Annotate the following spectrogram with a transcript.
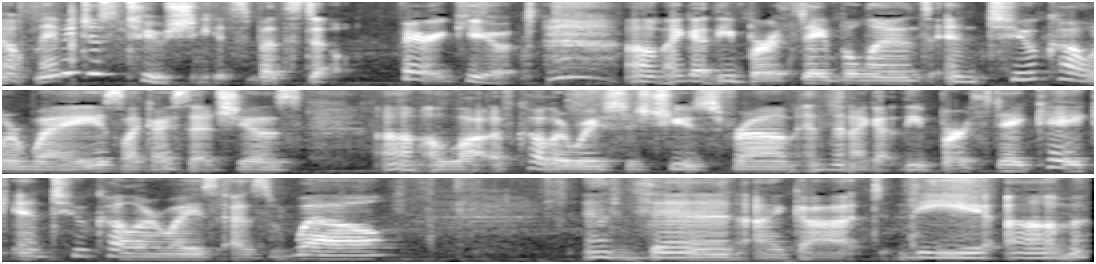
Oh, maybe just two sheets, but still very cute. Um, I got the birthday balloons in two colorways. Like I said, she has um, a lot of colorways to choose from. And then I got the birthday cake in two colorways as well. And then I got the um,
